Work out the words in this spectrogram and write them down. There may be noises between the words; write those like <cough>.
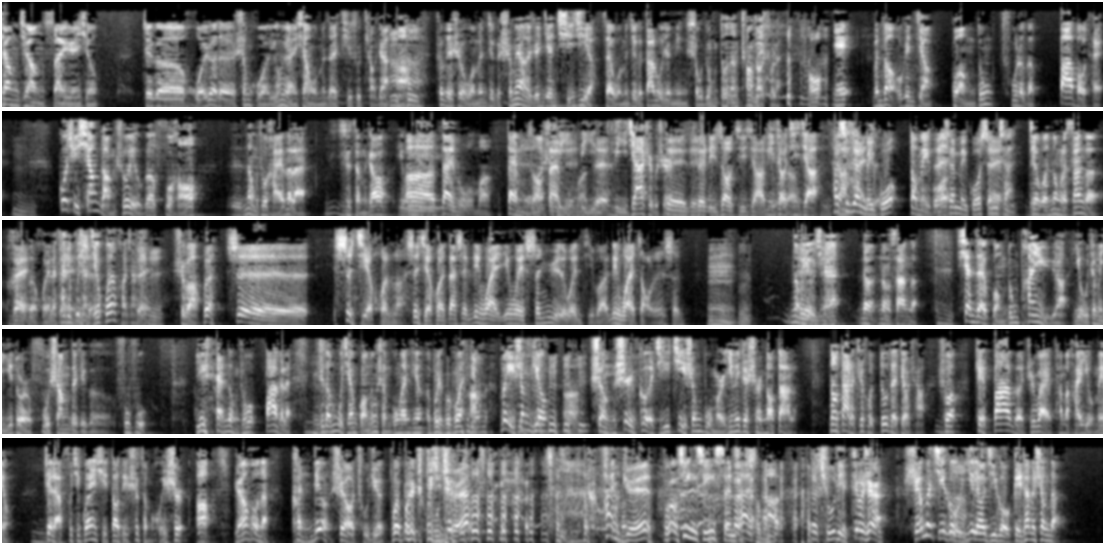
锵锵三人行，这个火热的生活永远向我们在提出挑战啊！特别是我们这个什么样的人间奇迹啊，在我们这个大陆人民手中都能创造出来。<laughs> 哦，你文道，我跟你讲，广东出了个八胞胎。嗯，过去香港说有个富豪。呃，弄不出孩子来是怎么着？啊，代母嘛，代母嘛，是李李李家是不是？对对，对李兆基家，李兆基家，他是在美国，到美国，在美国生产，结果弄了三个孩子回来，他就不想结婚，好像是是。吧？不是，是是结婚了，是结婚，但是另外因为生育的问题吧，另外找人生。嗯。嗯，那么有钱，弄弄三个。现在广东番禺啊，有这么一对富商的这个夫妇。一天弄出八个来，你知道目前广东省公安厅呃不是不是公安厅卫生厅 <laughs> 啊省市各级计生部门，因为这事儿闹大了，闹大了之后都在调查，说这八个之外他们还有没有这俩夫妻关系到底是怎么回事啊？然后呢，肯定是要处决，不不是处决，判决 <laughs> 不进行审判什么要处理，<laughs> 就是什么机构医疗机构给他们生的，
